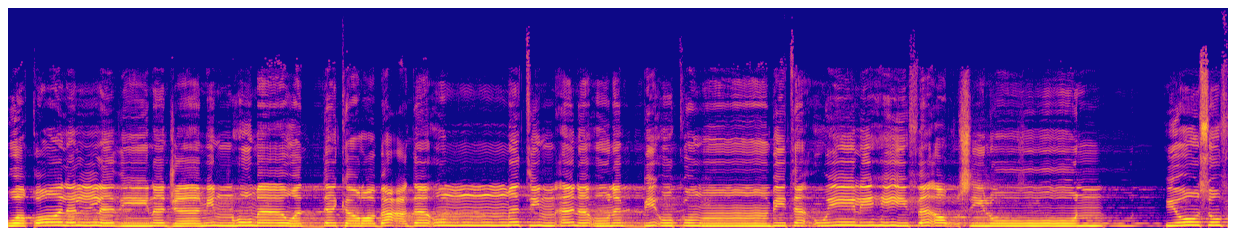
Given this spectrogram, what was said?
وقال الذي نجا منهما وادكر بعد أمة أنا أنبئكم بتأويله فأرسلون. يوسف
